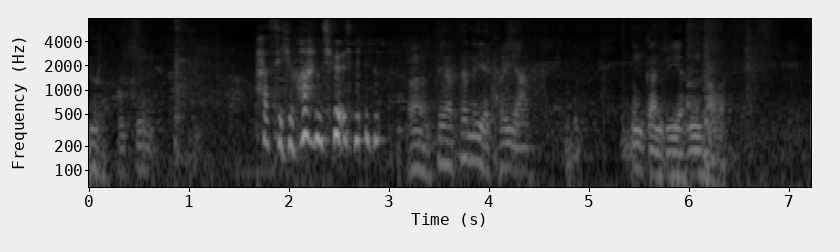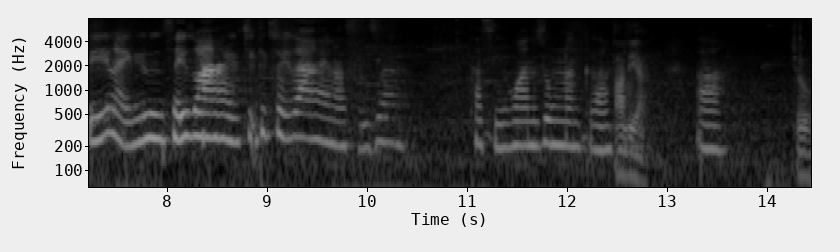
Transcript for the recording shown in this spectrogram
对了，OK。他喜欢就嗯，对啊，真的也可以啊，这种感觉也很好啊。 tí này như sấy doa hay chị thích sấy doa hay là xứ ra他喜欢用那个打理啊，啊就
